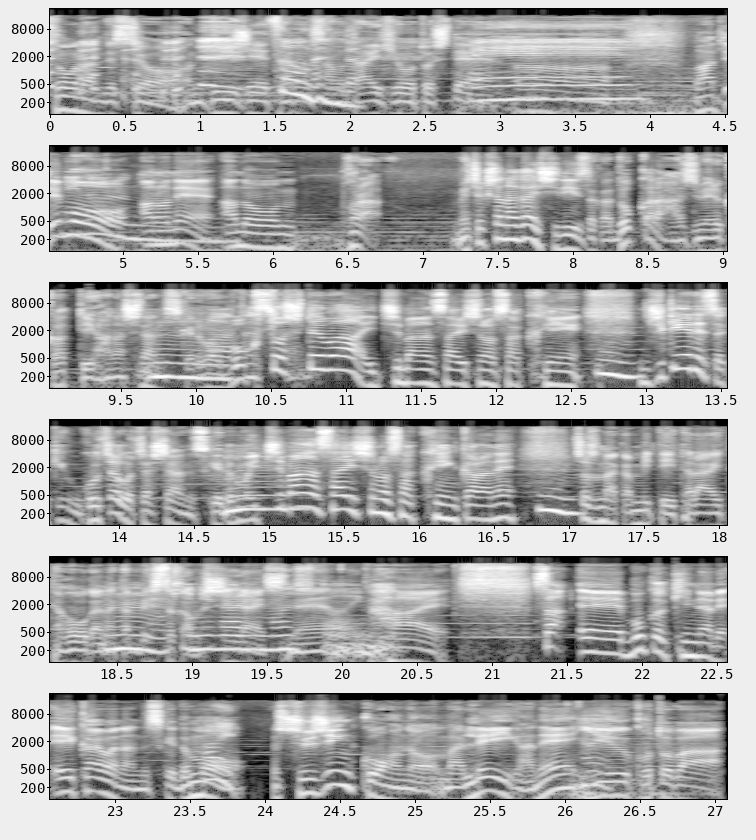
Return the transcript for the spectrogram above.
そうなんですよ。DJ 太郎さんを代表として。へー。うんまあでも、あのね、あの、ほら、めちゃくちゃ長いシリーズだからどっから始めるかっていう話なんですけども、うんまあ僕としては一番最初の作品、時系列は結構ごちゃごちゃしちゃうんですけども、一番最初の作品からね、ちょっとなんか見ていただいた方がなんかベストかもしれないですね。はい。さあ、えー僕が気になる英会話なんですけども、はい。主人公の、まあ、レイがね、言う言葉、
